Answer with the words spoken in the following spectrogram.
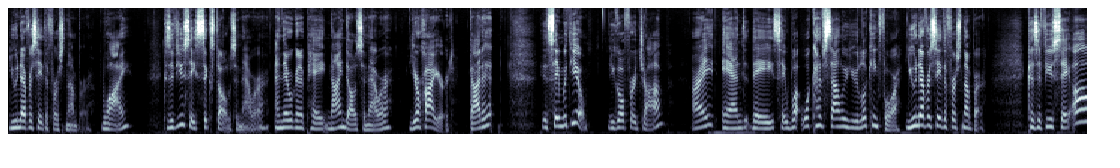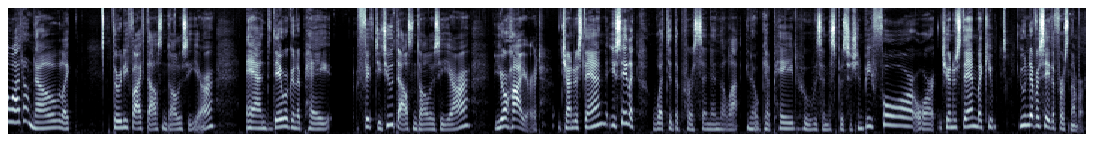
You never say the first number. Why? Because if you say six dollars an hour and they were going to pay nine dollars an hour, you're hired. Got it? It's same with you. You go for a job, all right, and they say what what kind of salary are you're looking for. You never say the first number, because if you say, oh, I don't know, like thirty five thousand dollars a year, and they were going to pay $52,000 a year, you're hired. Do you understand? You say like, what did the person in the, la- you know, get paid who was in this position before? Or do you understand? Like you, you never say the first number.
